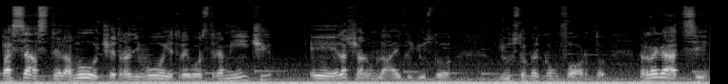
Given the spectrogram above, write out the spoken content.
passaste la voce tra di voi e tra i vostri amici e lasciare un like giusto giusto per conforto. Ragazzi,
